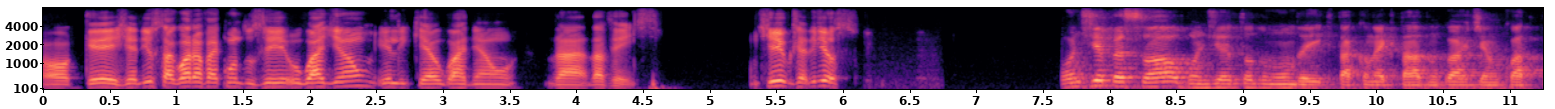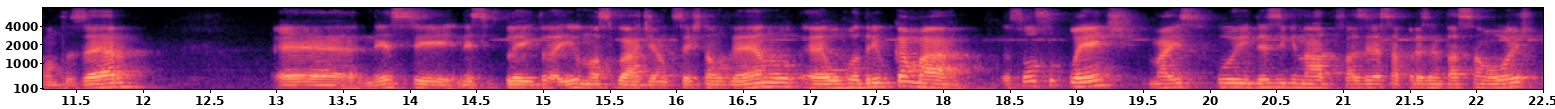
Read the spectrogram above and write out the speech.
Ok, Gedilson agora vai conduzir o guardião, ele que é o guardião da, da vez. Contigo, Gedilson. Bom dia, pessoal. Bom dia a todo mundo aí que está conectado no Guardião 4.0. É, nesse, nesse pleito aí, o nosso guardião que vocês estão vendo é o Rodrigo Camargo. Eu sou o suplente, mas fui designado para fazer essa apresentação hoje.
